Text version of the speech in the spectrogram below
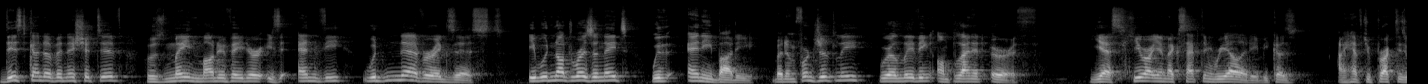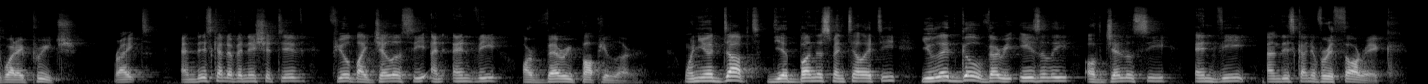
this kind of initiative, whose main motivator is envy, would never exist. It would not resonate with anybody, but unfortunately, we are living on planet Earth. Yes, here I am accepting reality because I have to practice what I preach, right? And this kind of initiative, fueled by jealousy and envy, are very popular. When you adopt the abundance mentality, you let go very easily of jealousy, envy, and this kind of rhetoric.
